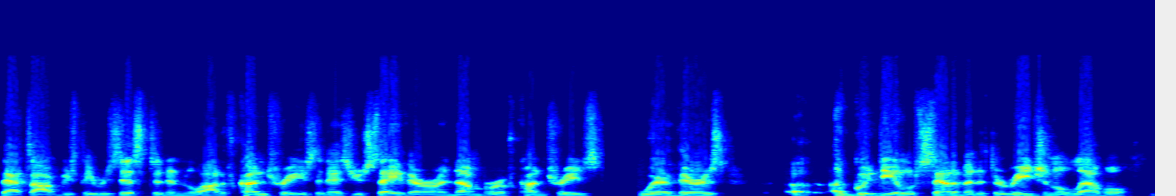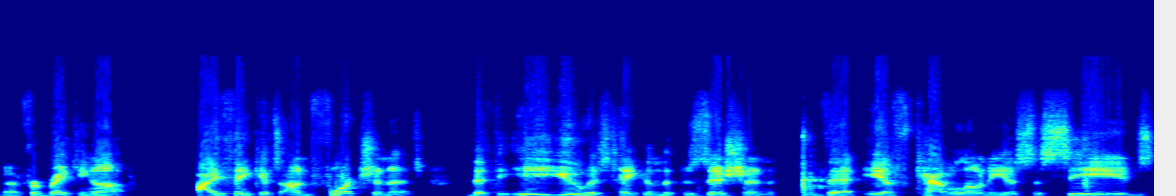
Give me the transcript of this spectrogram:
that's obviously resisted in a lot of countries. And as you say, there are a number of countries where there's a, a good deal of sentiment at the regional level uh, for breaking up. I think it's unfortunate that the EU has taken the position that if Catalonia secedes,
